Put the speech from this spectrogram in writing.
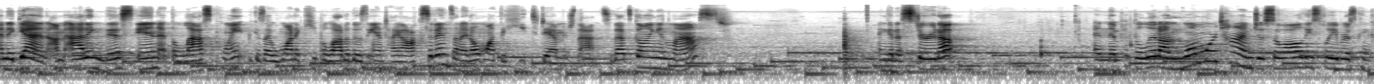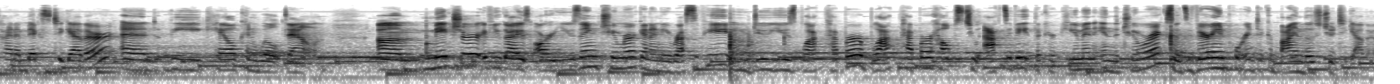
And again, I'm adding this in at the last point because I wanna keep a lot of those antioxidants and I don't want the heat to damage that. So that's going in last. I'm gonna stir it up and then put the lid on one more time just so all these flavors can kind of mix together and the kale can wilt down. Um, make sure if you guys are using turmeric in any recipe, you do use black pepper. Black pepper helps to activate the curcumin in the turmeric, so it's very important to combine those two together.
